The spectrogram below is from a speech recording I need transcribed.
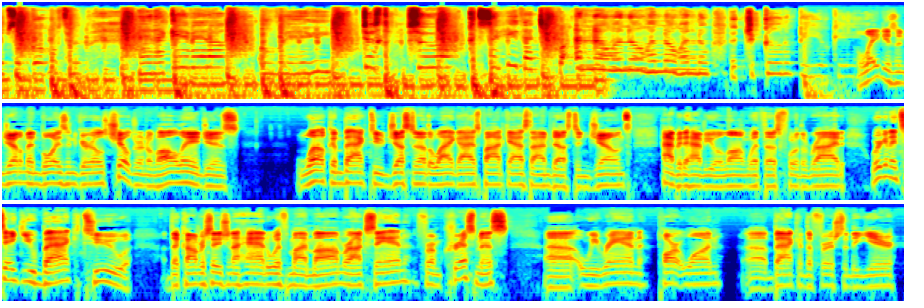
relationships I go through. And I give it all away just so I could say that. I know, I know, I know, I know that you're gonna be okay. Ladies and gentlemen, boys and girls, children of all ages, welcome back to Just Another White Guys podcast. I'm Dustin Jones. Happy to have you along with us for the ride. We're going to take you back to the conversation I had with my mom, Roxanne, from Christmas. Uh, we ran part one uh, back at the first of the year.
